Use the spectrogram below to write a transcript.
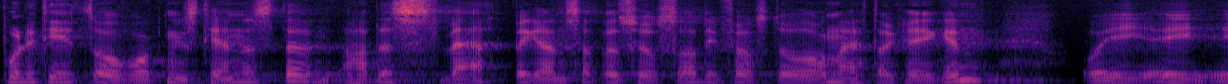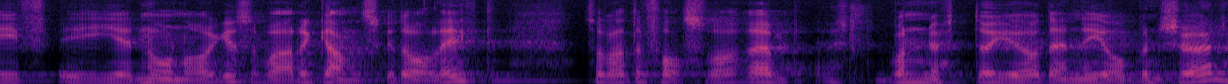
Politiets overvåkningstjeneste hadde svært begrensa ressurser de første årene etter krigen. Og i, i, i Nord-Norge så var det ganske dårlig. Sånn at Forsvaret var nødt til å gjøre denne jobben sjøl.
